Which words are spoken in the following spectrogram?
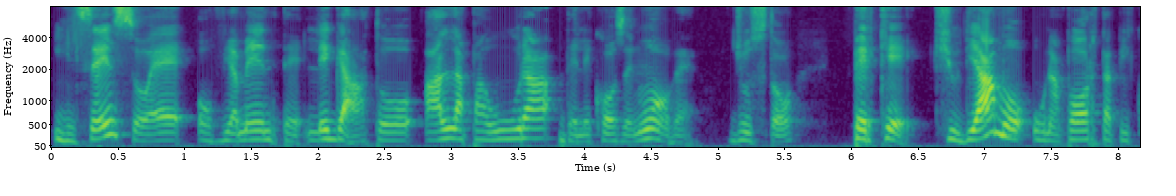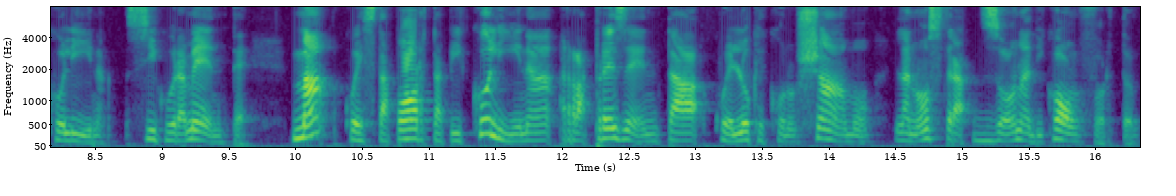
Il senso è ovviamente legato alla paura delle cose nuove, giusto? Perché chiudiamo una porta piccolina, sicuramente, ma questa porta piccolina rappresenta quello che conosciamo, la nostra zona di comfort.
